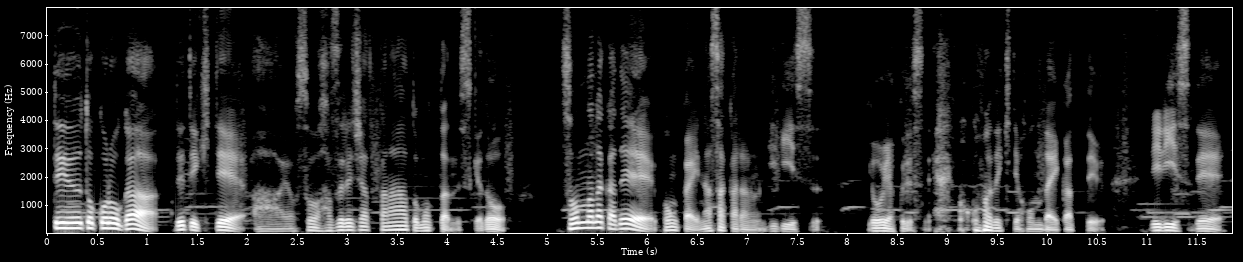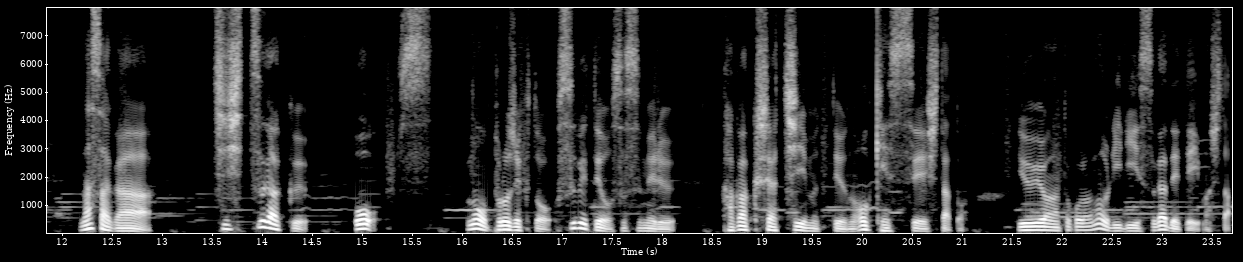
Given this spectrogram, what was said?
っていうところが出てきて、ああ、予想外れちゃったなと思ったんですけど、そんな中で今回 NASA からのリリース、ようやくですね、ここまで来て本題かっていうリリースで、NASA が地質学を、のプロジェクト全てを進める科学者チームっていうのを結成したというようなところのリリースが出ていました。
